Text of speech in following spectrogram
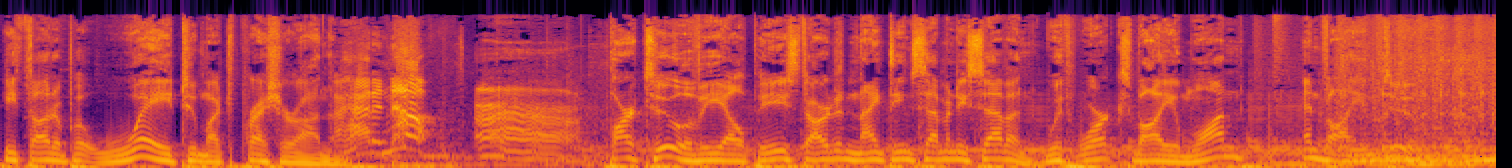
He thought it put way too much pressure on them. I had enough. Part 2 of ELP started in 1977 with Works Volume 1 and Volume 2.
